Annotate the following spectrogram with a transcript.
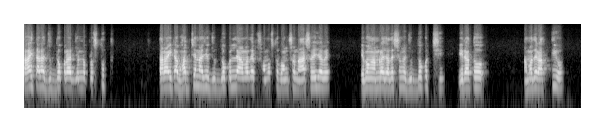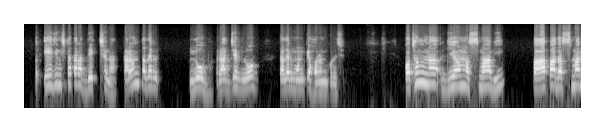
তাই তারা যুদ্ধ করার জন্য প্রস্তুত। তারা এটা ভাবছে না যে যুদ্ধ করলে আমাদের সমস্ত বংশ নাশ হয়ে যাবে। এবং আমরা যাদের সঙ্গে যুদ্ধ করছি, এরা তো আমাদের আত্মীয়। তো এই জিনিসটা তারা দেখছে না, কারণ তাদের লোভ, রাজ্যের লোভ তাদের মনকে হরণ করেছে। কথং না জ্ঞম অস্মাভি পাপাদস্মান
